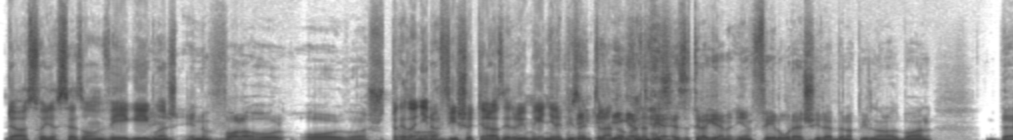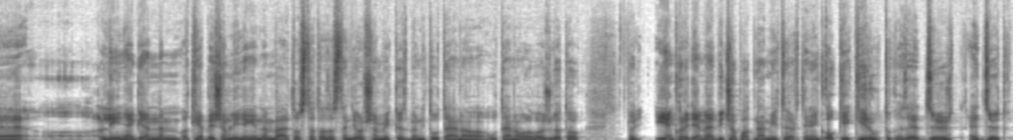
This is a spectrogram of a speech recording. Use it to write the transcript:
De az, hogy a szezon végéig én, most... Én valahol olvastam... Csak ez annyira friss, hogy tényleg azért vagyunk még ennyire bizonytalanok. Igen, hogy tehát ez... ez tényleg ilyen, ilyen fél órás hír ebben a pillanatban, de a lényegen nem, a kérdésem lényegén nem változtat, az aztán gyorsan még közben itt utána, utána olvasgatok, hogy ilyenkor egy MLB csapatnál mi történik. Oké, okay, kirúgtuk az edzőt, edzőt,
